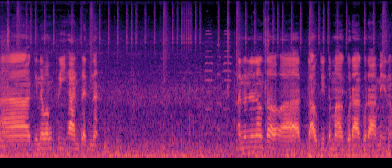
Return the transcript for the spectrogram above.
Ah, ginawang 300 na. Ano na lang to, ah, tawag dito mga gura-gurami, no?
